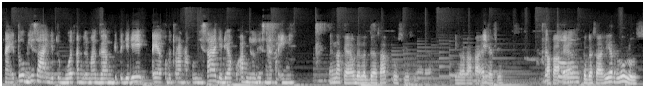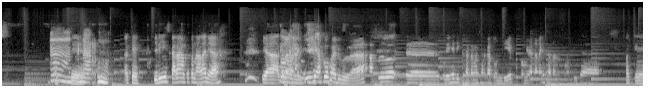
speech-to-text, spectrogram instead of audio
nah itu bisa gitu buat ambil magang gitu. Jadi ya kebetulan aku bisa, jadi aku ambil di semester ini. Enak ya, udah lega satu sih sebenarnya. Tinggal KKN ya sih? Betul. KKN, tugas akhir, lulus. Hmm, Oke. benar. Oke, jadi sekarang aku kenalan ya. ya, kenalan lagi. Aku Fadula. Aku eh, kuliahnya di Kesehatan Masyarakat Undip. Peminatannya Kesehatan Lingkungan juga. Oke,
